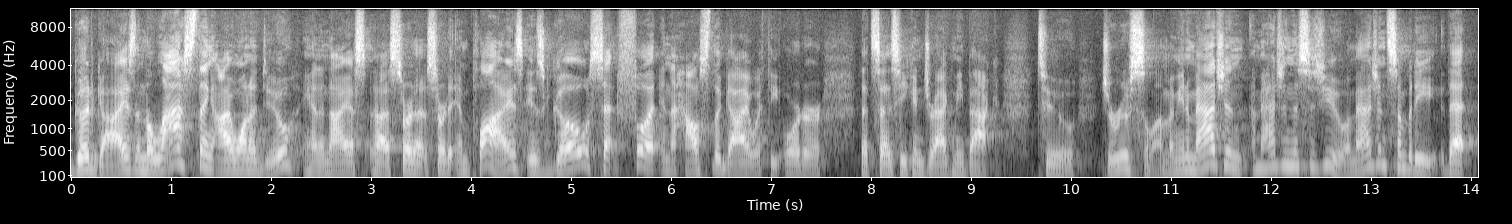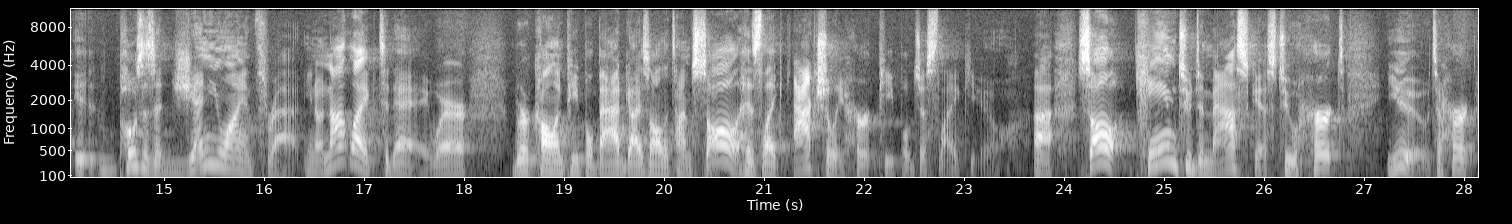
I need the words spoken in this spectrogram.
good guys. And the last thing I want to do, Ananias uh, sort of sort of implies, is go set foot in the house of the guy with the order that says he can drag me back to Jerusalem. I mean, imagine imagine this is you. Imagine somebody that poses a genuine threat. You know, not like today where we're calling people bad guys all the time. Saul has like actually hurt people just like you. Uh, Saul came to Damascus to hurt you, to hurt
